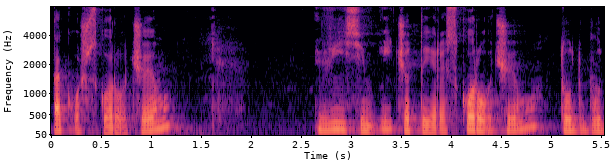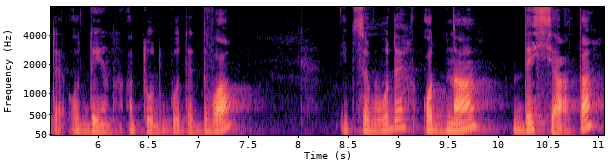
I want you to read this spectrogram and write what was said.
також скорочуємо. 8 і 4 скорочуємо. Тут буде 1, а тут буде 2. І це буде 1 десята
